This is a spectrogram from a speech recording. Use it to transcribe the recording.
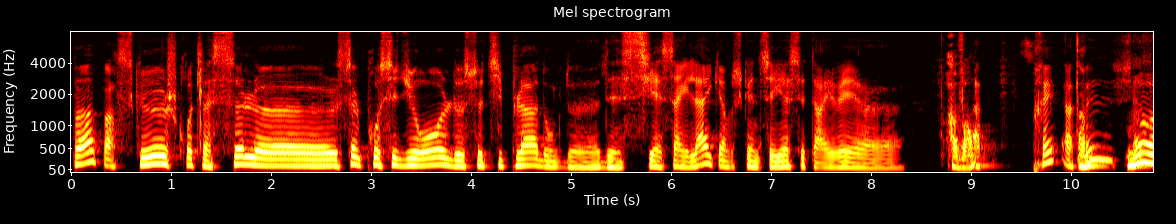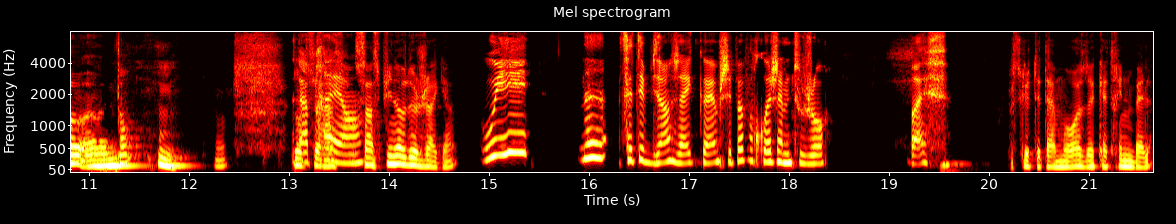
pas? Parce que je crois que la seule euh, seule procédurale de ce type-là, donc de des CSI-like, hein, parce que NCIS est arrivé euh, Avant. après, après. Moi, en même temps. hmm. Donc, c'est Après, un, hein. c'est un spin-off de Jag. Hein. Oui Non, C'était bien, Jag, quand même. Je sais pas pourquoi j'aime toujours. Bref. Parce que t'étais amoureuse de Catherine Bell.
